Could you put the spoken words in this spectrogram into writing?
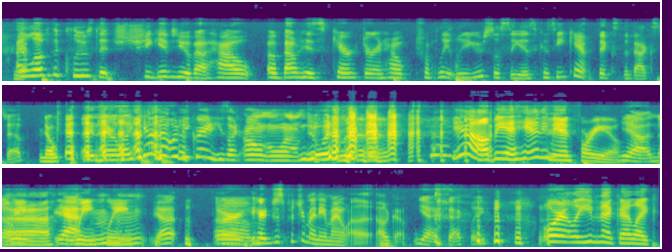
I love the clues that she gives you about how about his character and how completely useless he is because he can't fix the back step. Nope. And they're like, yeah, that would be great. He's like, I don't know what I'm doing. yeah, I'll be a handyman for you. yeah, no, Uh, wink, mhm, wink. Yep. Or Um, here, just put your money in my wallet. I'll go. yeah, exactly. Or like, even that guy like,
